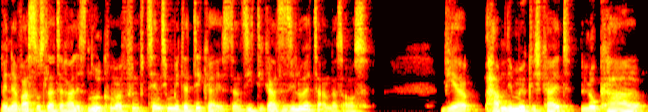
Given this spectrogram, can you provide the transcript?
Wenn der Vastus lateralis 0,5 Zentimeter dicker ist, dann sieht die ganze Silhouette anders aus. Wir haben die Möglichkeit, lokal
